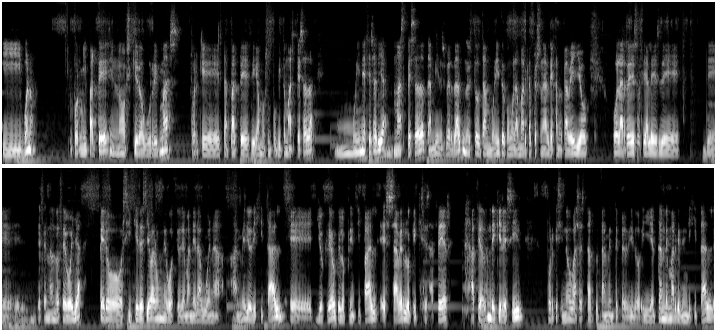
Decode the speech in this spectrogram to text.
Y bueno, por mi parte no os quiero aburrir más, porque esta parte es, digamos, un poquito más pesada, muy necesaria, más pesada también es verdad, no es todo tan bonito como la marca personal de Jano Cabello o las redes sociales de, Fernando Cebolla, pero si quieres llevar un negocio de manera buena al medio digital, eh, yo creo que lo principal es saber lo que quieres hacer, hacia dónde quieres ir, porque si no vas a estar totalmente perdido. Y el plan de marketing digital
